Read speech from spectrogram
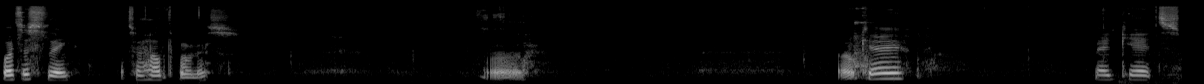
What's this thing? It's a health bonus. Uh, okay. Med kits.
